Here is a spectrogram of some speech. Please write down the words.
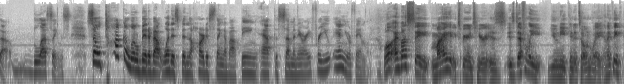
uh, blessings. So, talk a little bit about what has been the hardest thing about being at the seminary for you and your family. Well, I must say, my experience here is is definitely unique in its own way, and I think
